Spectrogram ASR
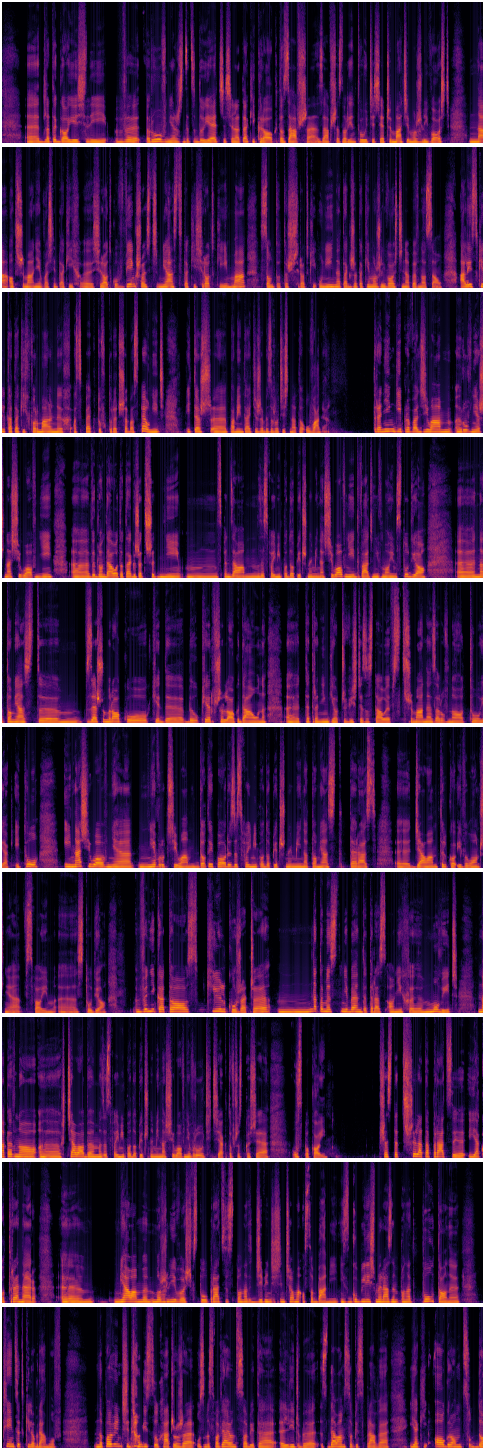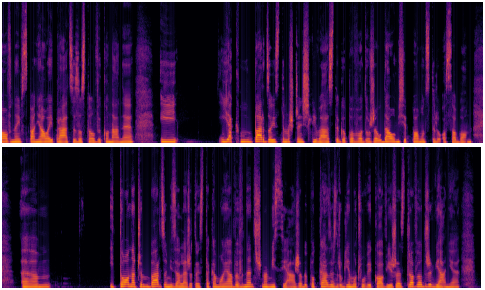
E, dlatego jeśli wy również zdecydujecie się na taki krok, to zawsze, zawsze zorientujcie się, czy macie możliwość na otrzymanie właśnie takich e, środków. Większość miast takie środki ma, są to też środki unijne, także takie możliwości na pewno są. Ale jest kilka takich formalnych aspektów, które trzeba spełnić i też e, pamiętajcie, żeby zwrócić na to uwagę. Treningi prowadziłam również na siłowni. E, wyglądało to tak, że trzy dni mm, spędzałam ze swoimi podopiecznymi na siłowni, dwa dni w moim studio. E, natomiast w zeszłym roku, kiedy był pierwszy lockdown, e, te treningi oczywiście zostały wstrzymane, zarówno tu, jak i tu. I na siłownię nie wróciłam do tej pory ze swoimi podopiecznymi, natomiast teraz e, działam tylko i wyłącznie w swoim studio. Wynika to z kilku rzeczy, mm, natomiast nie będę teraz o nich y, mówić. Na pewno y, chciałabym ze swoimi podopiecznymi na siłownię wrócić, jak to wszystko się uspokoi. Przez te trzy lata pracy jako trener miałam możliwość współpracy z ponad 90 osobami i zgubiliśmy razem ponad pół tony, 500 kilogramów. No powiem Ci, drogi słuchaczu, że uzmysławiając sobie te liczby, zdałam sobie sprawę, jaki ogrom cudownej, wspaniałej pracy został wykonany i jak bardzo jestem szczęśliwa z tego powodu, że udało mi się pomóc tylu osobom. Um, i to, na czym bardzo mi zależy, to jest taka moja wewnętrzna misja, żeby pokazać drugiemu człowiekowi, że zdrowe odżywianie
